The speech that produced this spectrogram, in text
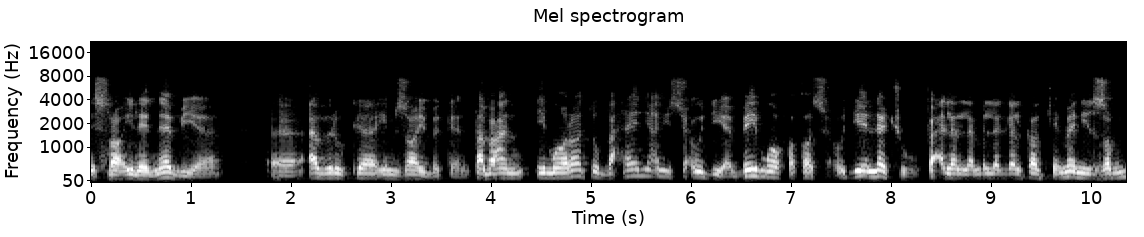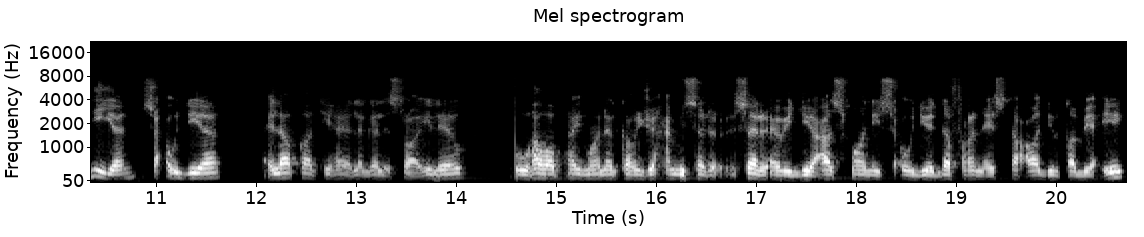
اسرائيل اه، النبيه أبروكا إمزاي بكن طبعا إمارات وبحرين يعني سعودية بموافقة سعودية لا تشوف فعلا لما لقال كاكيماني ضمنيا سعودية علاقاتها لقال إسرائيل وهو بهيمانة كان جي حمي سر سر دي عاسماني سعودية دفرا استعادي وطبيعي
